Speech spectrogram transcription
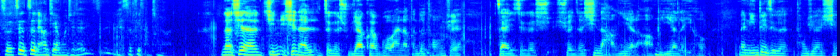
这这这两点，我觉得也是非常重要的。那现在今现在这个暑假快过完了，很多同学在这个选选择新的行业了啊，毕业了以后，那您对这个同学选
